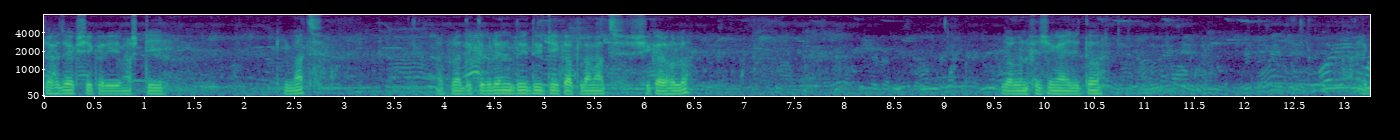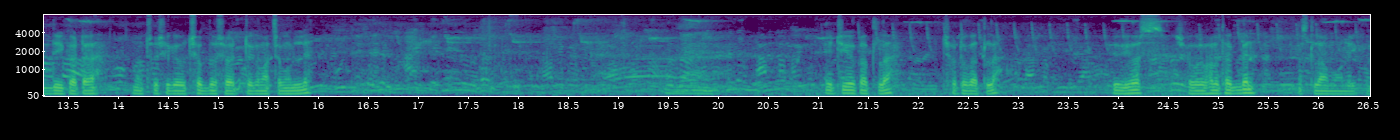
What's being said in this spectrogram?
দেখা যাক শিকারি মাছটি কী মাছ। আপনারা দেখতে পেলেন দুই দুইটি কাতলা মাছ শিকার হলো। লালন ফিশিং আয়োজিত এক, দুই কাটা মৎস্য শিকার উৎসব দশ হাজার টাকা মাছা মূল্যে। এটিও কাতলা, ছোট কাতলা। সকলে ভালো থাকবেন। আসসালামু আলাইকুম।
